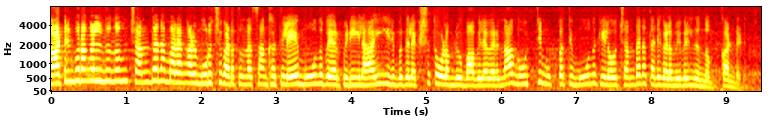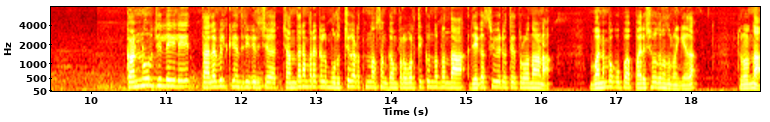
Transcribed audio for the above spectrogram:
നാട്ടിൻപുറങ്ങളിൽ നിന്നും ചന്ദന മരങ്ങൾ മുറിച്ചു കടത്തുന്ന സംഘത്തിലെ മൂന്ന് പേർ പിടിയിലായി. ഇരുപത് ലക്ഷത്തോളം രൂപ വില വരുന്ന നൂറ്റി മുപ്പത്തി മൂന്ന് കിലോ ചന്ദനത്തടികളും ഇവരിൽ നിന്നും കണ്ടെടുത്തു. കണ്ണൂർ ജില്ലയിലെ തലവിൽ കേന്ദ്രീകരിച്ച് ചന്ദനമരകൾ മുറിച്ചു കടത്തുന്ന സംഘം പ്രവർത്തിക്കുന്നുണ്ടെന്ന രഹസ്യവിവരത്തെ തുടർന്നാണ് വനംവകുപ്പ് പരിശോധന തുടങ്ങിയത്. തുടർന്ന്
